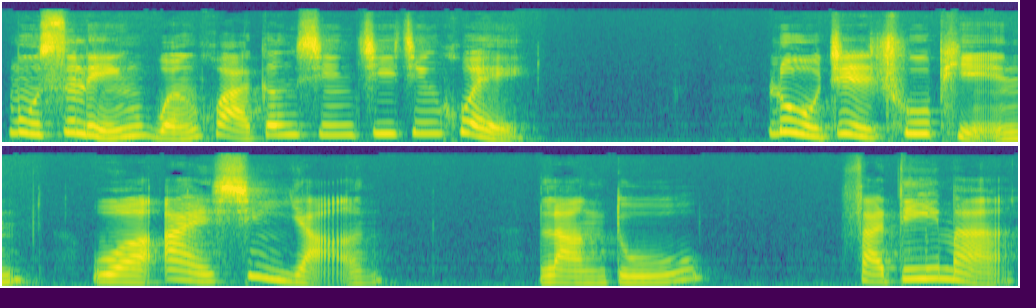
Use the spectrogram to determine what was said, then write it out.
穆斯林文化更新基金会，录制出品我爱信仰，朗读法蒂玛。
